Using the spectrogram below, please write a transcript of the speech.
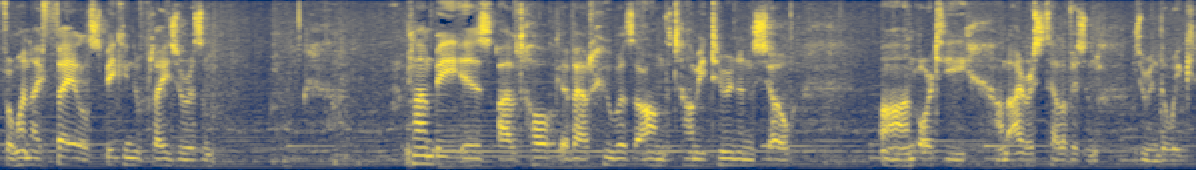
for when I fail, speaking of plagiarism. Plan B is I'll talk about who was on the Tommy Tiernan show on RTE on Irish television during the week.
